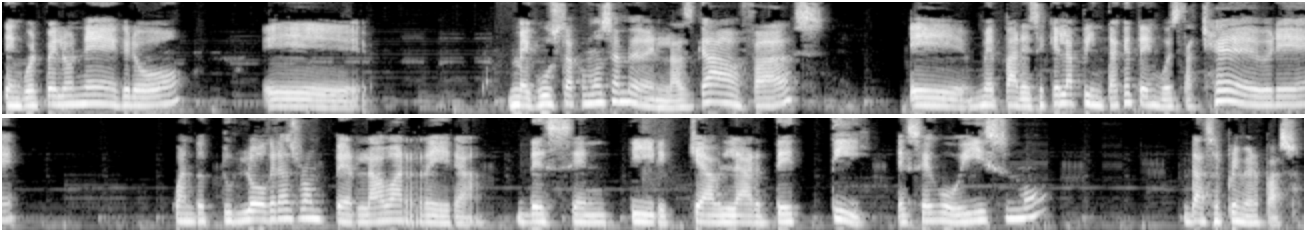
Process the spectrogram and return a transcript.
tengo el pelo negro, eh, me gusta cómo se me ven las gafas, me parece que la pinta que tengo está chévere. Cuando tú logras romper la barrera de sentir que hablar de ti es egoísmo, das el primer paso.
